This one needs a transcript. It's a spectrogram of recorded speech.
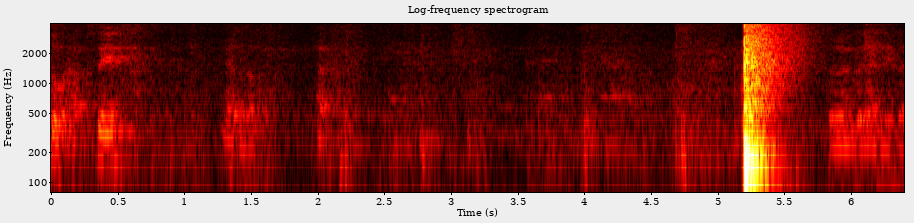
står det, precis. Elda. Så det är inte.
